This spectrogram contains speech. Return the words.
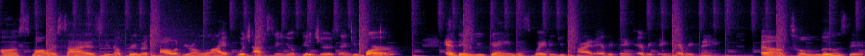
uh, smaller size, you know, pretty much all of your life, which I've seen your pictures and you were, and then you gain this weight and you tried everything, everything, everything um, to lose it.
